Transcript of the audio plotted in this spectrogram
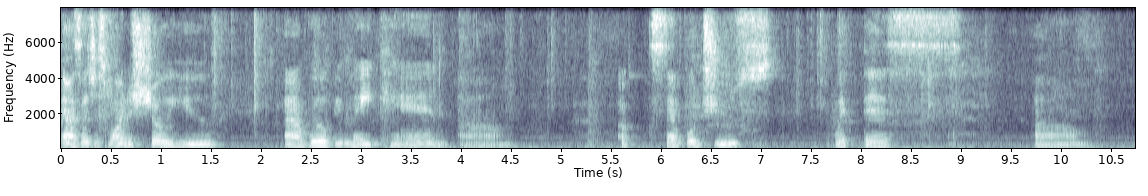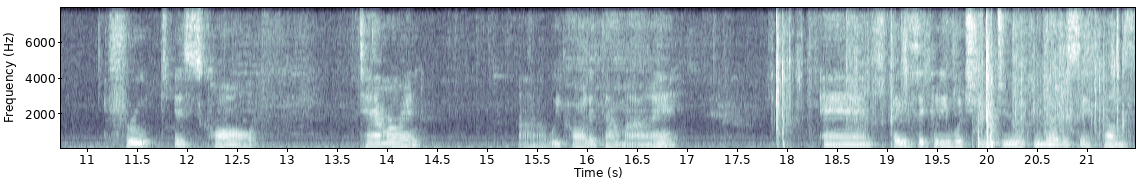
right, guys, I just wanted to show you, I will be making um, a simple juice with this um, fruit. It's called tamarind. Uh, we call it tamarin. And basically what you do, if you notice it comes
